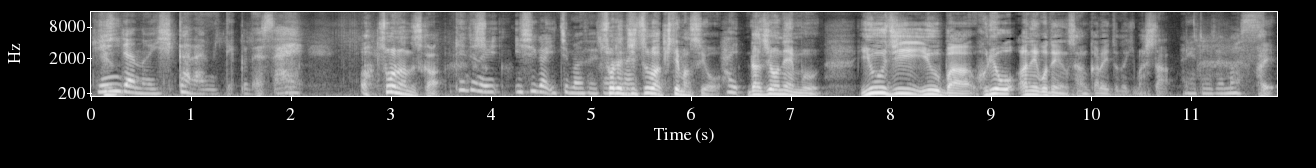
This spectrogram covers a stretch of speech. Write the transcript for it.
賢者の石から見てください。あ、そうなんですか。賢者の石が一番最初それ実は来てますよ。はいラジオネーム、UG ユーバー不良姉御殿さんからいただきました。ありがとうございます。はい。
